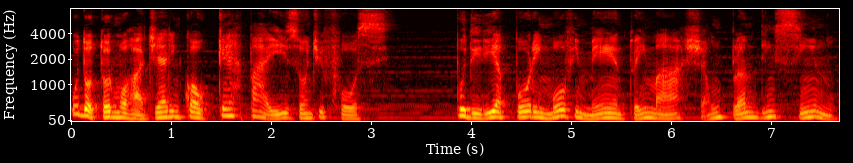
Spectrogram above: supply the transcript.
O Dr. Moradi era em qualquer país onde fosse, poderia pôr em movimento, em marcha, um plano de ensino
